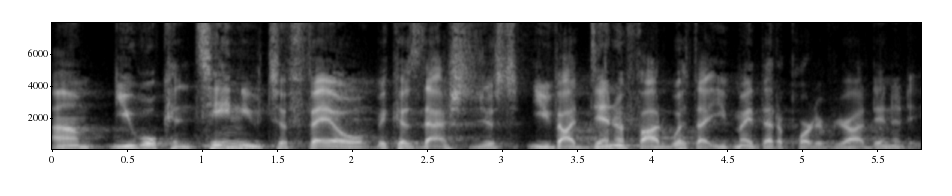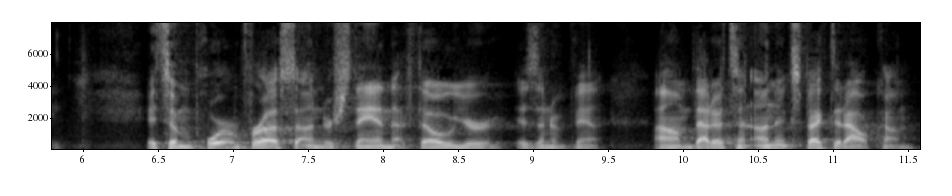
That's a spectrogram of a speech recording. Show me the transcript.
um, you will continue to fail because that's just, you've identified with that. You've made that a part of your identity. It's important for us to understand that failure is an event, um, that it's an unexpected outcome,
